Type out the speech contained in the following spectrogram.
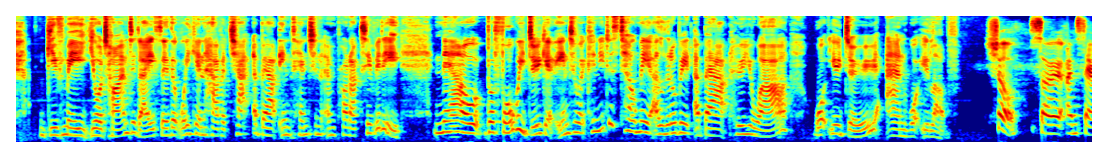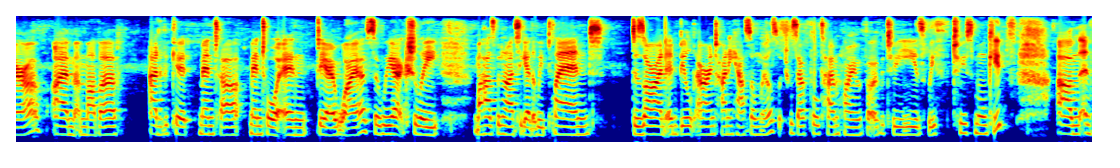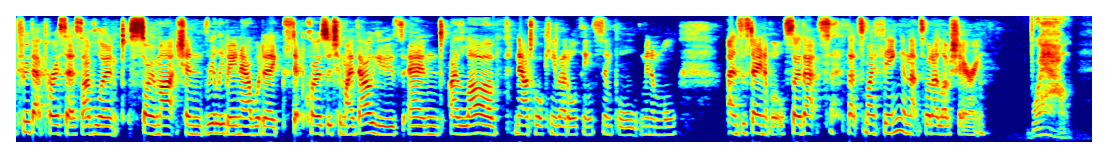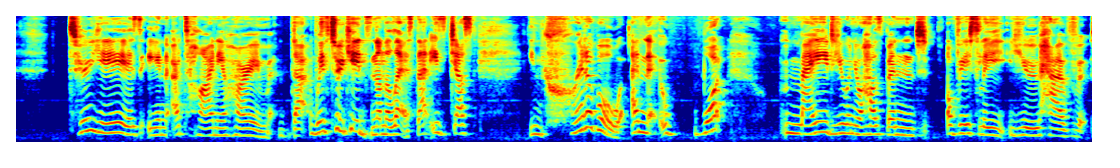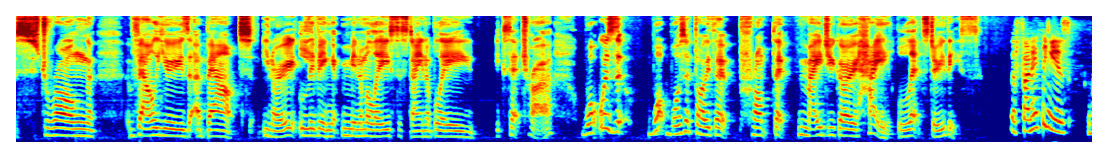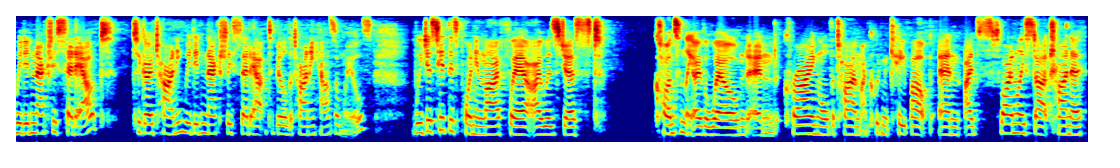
give me your time today so that we can have a chat about intention and productivity. Now, before we do get into it, can you just tell me a little bit about who you are, what you do, and what you love? Sure. So, I'm Sarah. I'm a mother advocate, mentor, mentor, and DIYer. So we actually, my husband and I together, we planned, designed, and built our own tiny house on wheels, which was our full time home for over two years with two small kids. Um, and through that process, I've learned so much and really been able to step closer to my values. And I love now talking about all things simple, minimal, and sustainable. So that's that's my thing, and that's what I love sharing. Wow two years in a tiny home that with two kids nonetheless. That is just incredible. And what made you and your husband obviously you have strong values about you know living minimally sustainably etc what was what was it though that prompt that made you go hey let's do this the funny thing is we didn't actually set out to go tiny. We didn't actually set out to build a tiny house on wheels. We just hit this point in life where I was just constantly overwhelmed and crying all the time. I couldn't keep up. And I'd finally start trying to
